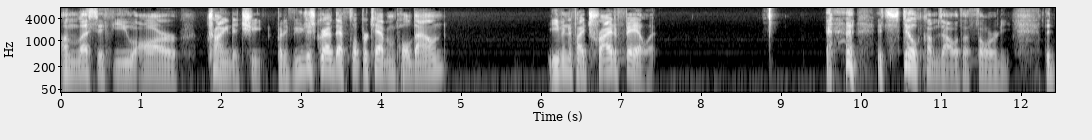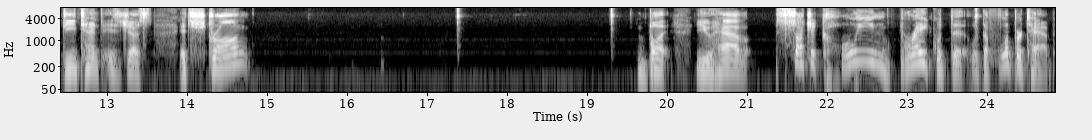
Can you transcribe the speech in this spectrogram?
unless if you are trying to cheat. But if you just grab that flipper tab and pull down, even if I try to fail it, it still comes out with authority. The detent is just, it's strong, but you have such a clean break with the with the flipper tab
